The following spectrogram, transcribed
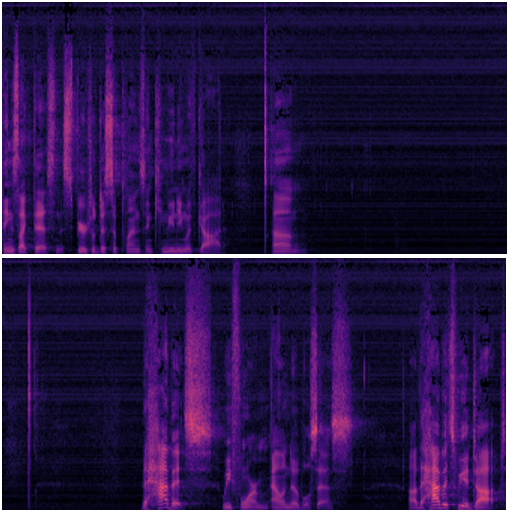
things like this and the spiritual disciplines and communing with God. Um, the habits we form, Alan Noble says, uh, the habits we adopt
